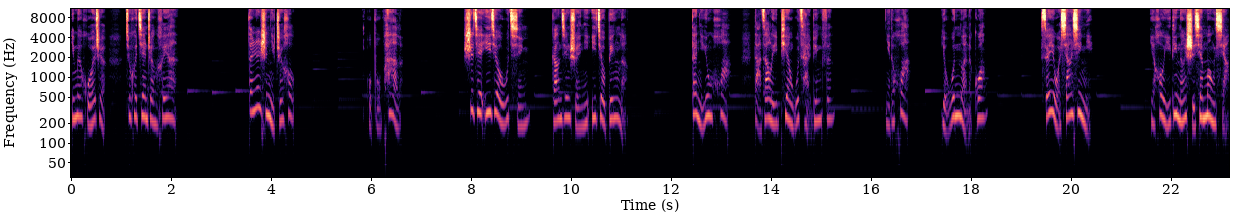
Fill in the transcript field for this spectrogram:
因为活着就会见证黑暗。但认识你之后，我不怕了。”世界依旧无情，钢筋水泥依旧冰冷。但你用画打造了一片五彩缤纷，你的画有温暖的光，所以我相信你，以后一定能实现梦想。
